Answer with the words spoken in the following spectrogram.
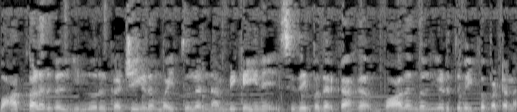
வாக்காளர்கள் இன்னொரு கட்சியிடம் வைத்துள்ள நம்பிக்கையினை சிதைப்பதற்காக வாதங்கள் எடுத்து வைக்கப்பட்டன.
